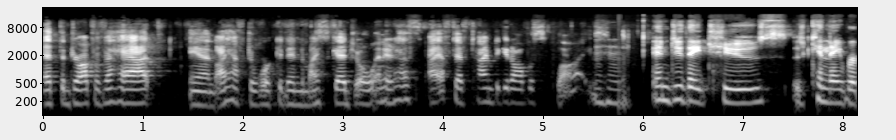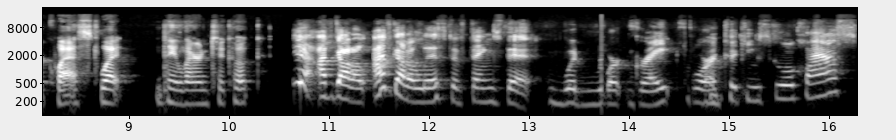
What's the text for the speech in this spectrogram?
at the drop of a hat and I have to work it into my schedule and it has I have to have time to get all the supplies. Mm-hmm. And do they choose can they request what they learn to cook? Yeah, I've got a I've got a list of things that would work great for a mm-hmm. cooking school class,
